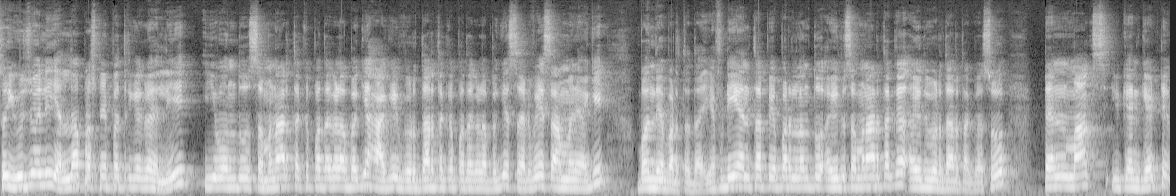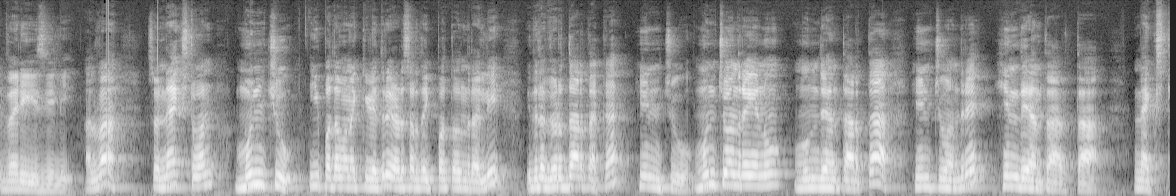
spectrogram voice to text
ಸೊ ಯೂಶುವಲಿ ಎಲ್ಲ ಪ್ರಶ್ನೆ ಪತ್ರಿಕೆಗಳಲ್ಲಿ ಈ ಒಂದು ಸಮನಾರ್ಥಕ ಪದಗಳ ಬಗ್ಗೆ ಹಾಗೆ ವಿರುದ್ಧಾರ್ಥಕ ಪದಗಳ ಬಗ್ಗೆ ಸರ್ವೇ ಸಾಮಾನ್ಯವಾಗಿ ಬಂದೇ ಬರ್ತದೆ. ಎಫ್ ಡಿ ಅಂತ ಪೇಪರ್ಲಂತೂ ಐದು ಸಮನಾರ್ಥಕ, ಐದು ವಿರುದ್ಧಾರ್ಥಕ. So ten marks you can get very easily ಅಲ್ವಾ? ಸೊ ನೆಕ್ಸ್ಟ್ ಒನ್ ಮುಂಚು. ಈ ಪದವನ್ನು ಕೇಳಿದ್ರು ಎರಡು ಸಾವಿರದ ಇಪ್ಪತ್ತೊಂದರಲ್ಲಿ ಇದರ ವಿರುದ್ಧಾರ್ಥಕ ಹಿಂಚು. ಮುಂಚು ಅಂದರೆ ಏನು? ಮುಂದೆ ಅಂತ ಅರ್ಥ, ಹಿಂಚು ಅಂದರೆ ಹಿಂದೆ ಅಂತ ಅರ್ಥ. ನೆಕ್ಸ್ಟ್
